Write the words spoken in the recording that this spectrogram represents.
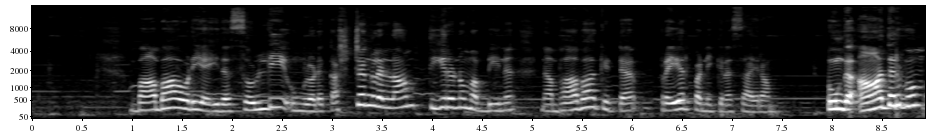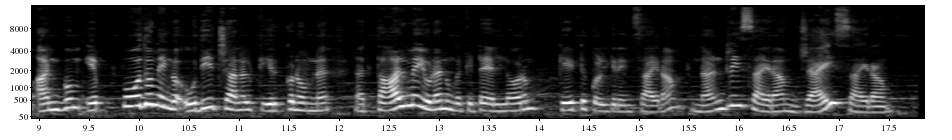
பாபாவுடைய இதை சொல்லி உங்களோட கஷ்டங்கள் எல்லாம் தீரணும் அப்படின்னு நான் பாபா கிட்ட ப்ரேயர் பண்ணிக்கிறேன் சாய்ராம். உங்க ஆதரவும் அன்பும் எப்போதும் எங்க உதி சேனலுக்கு இருக்கணும்னு நான் தாழ்மையுடன் உங்ககிட்ட எல்லாரும் கேட்டுக்கொள்கிறேன் சாய்ராம். நன்றி சாய்ராம். ஜெய் சாய்ராம்.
